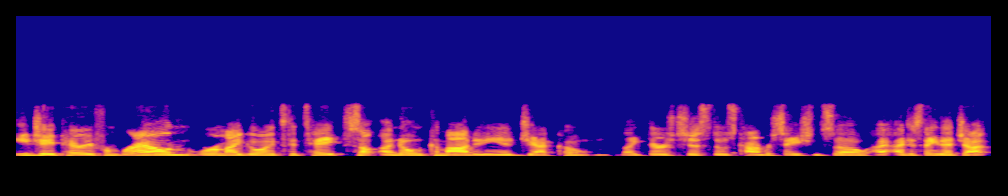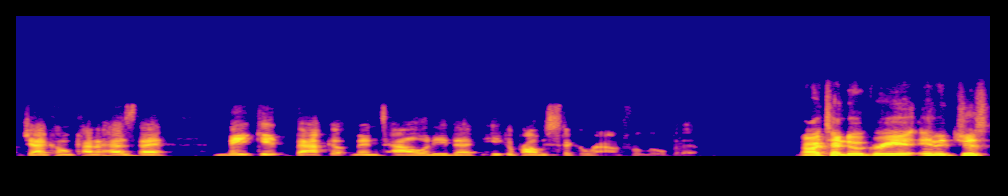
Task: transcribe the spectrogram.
EJ Perry from Brown, or am I going to take some, a known commodity in Jack Coan? Like, there's just those conversations. So I, I just think that Jack, Jack Coan kind of has that make it backup mentality that he could probably stick around for a little bit. I tend to agree, and it just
